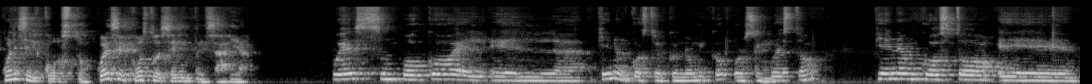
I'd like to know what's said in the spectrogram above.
¿Cuál es el costo? ¿Cuál es el costo de ser empresaria? Pues un poco el, el, ah, tiene un costo económico, por supuesto, tiene un costo, eh,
